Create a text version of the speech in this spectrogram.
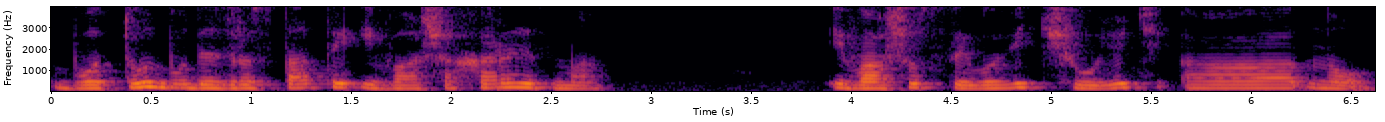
Бо тут буде зростати і ваша харизма, і вашу силу відчують а, ну,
